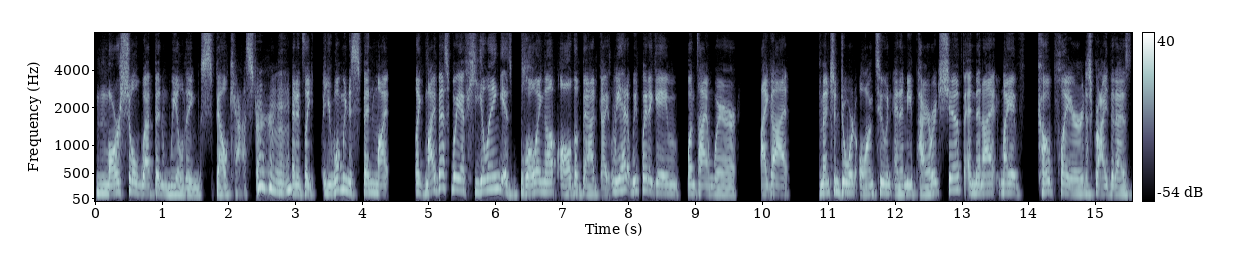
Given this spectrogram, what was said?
martial weapon wielding spellcaster. Mhm. And it's like, you want me to spend my like my best way of healing is blowing up all the bad guys. We had we played a game one time where I got dimension doored onto an enemy pirate ship, and then I my co-player described it as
